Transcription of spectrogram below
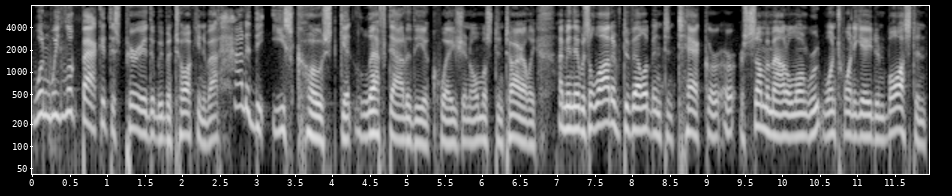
When we look back at this period that we've been talking about, how did the East Coast get left out of the equation almost entirely? I mean, there was a lot of development in tech or, or, or some amount along Route 128 in Boston,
